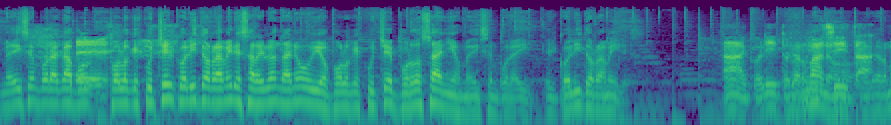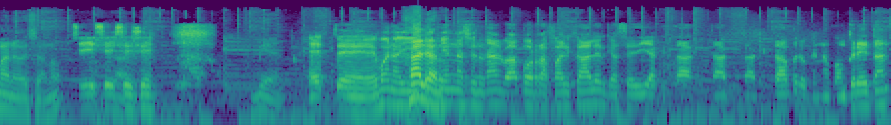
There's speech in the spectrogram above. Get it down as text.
Me dicen por acá, eh. por, lo que escuché, el Colito Ramírez arregló en Danubio, por lo que escuché, por dos años, me dicen por ahí. El Colito Ramírez. Ah, el Colito. El hermano, sí, está. el hermano de eso, ¿no? Sí, sí, sí, sí. Bien. Este, bueno, y también Nacional va por Rafael Haller, que hace días que está, que está, que está, que está, pero que no concretan.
